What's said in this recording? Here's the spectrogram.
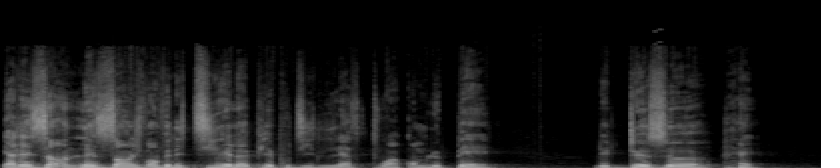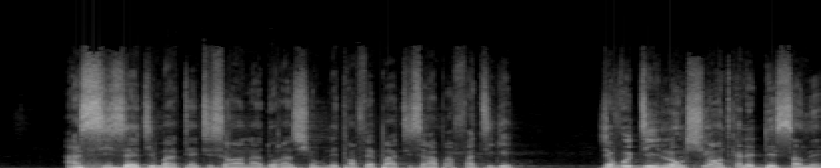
Il y a des anges, les anges vont venir tirer leurs pieds pour dire lève-toi comme le Père. De 2 heures à 6 heures du matin, tu seras en adoration. Ne t'en fais pas, tu ne seras pas fatigué. Je vous dis, l'onction est en train de descendre. Hein.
